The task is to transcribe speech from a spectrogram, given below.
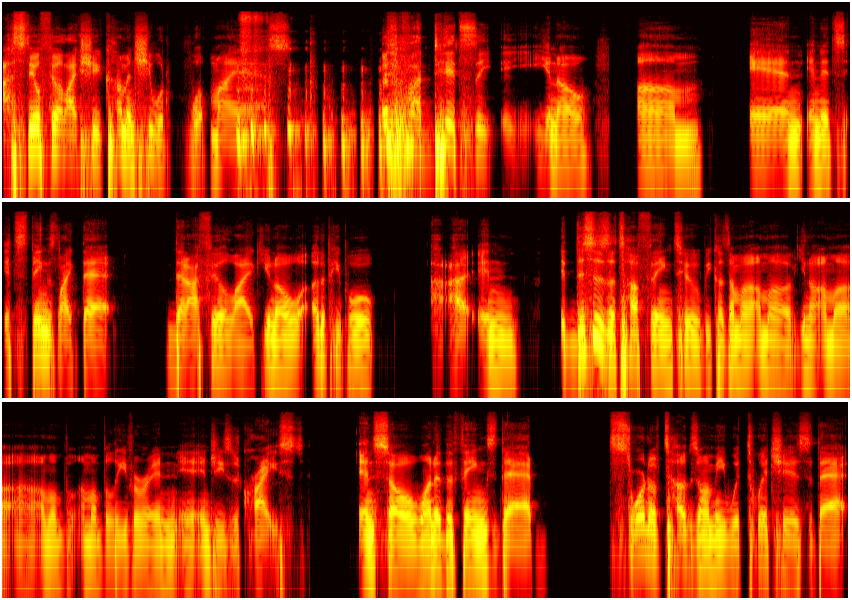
i still feel like she'd come and she would whoop my ass. If i did see you know um and and it's it's things like that that i feel like you know other people i and it, this is a tough thing too because i'm a i'm a you know i'm a uh, i'm a i'm a believer in, in in jesus christ. And so one of the things that sort of tugs on me with Twitch is that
